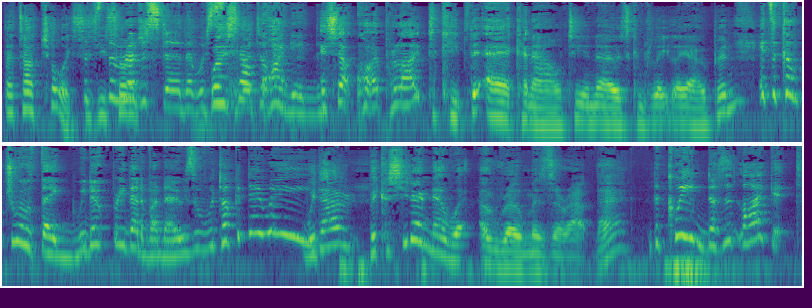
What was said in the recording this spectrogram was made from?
that's our choice. you the sort of- register that was well, it's we're not quite. in. It's not quite polite to keep the air canal to your nose completely open. It's a cultural thing. We don't breathe out of our nose when we're talking, do we? We don't because you don't know what aromas are out there. the Queen doesn't like it.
